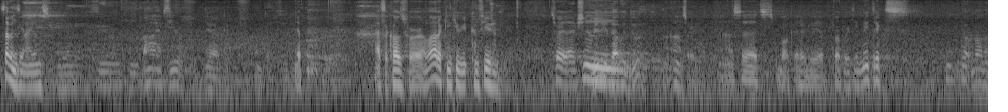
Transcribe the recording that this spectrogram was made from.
17 items. I have zero. Yeah, okay. Yep. That's a cause for a lot of confusion. That's right, action. Really, hmm. that would do it. Oh, sorry assets, bulk edit via property matrix. No, no, no.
